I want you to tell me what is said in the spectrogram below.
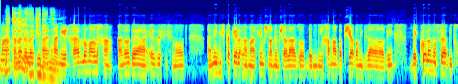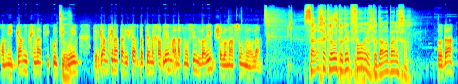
מה קרה לאיווט ליברמן? אני חייב לומר לך, אני לא יודע איזה סיסמאות. אני מסתכל על המעשים של הממשלה הזאת במלחמה בפשיעה במגזר הערבי, בכל הנושא הביטחוני, גם מבחינת סיכול פיגועים וגם מבחינת הריסת בתי מחבלים, אנחנו עושים דברים שלא נעשו מעולם. שר החקלאות עודד פורר, תודה רבה לך. תודה.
